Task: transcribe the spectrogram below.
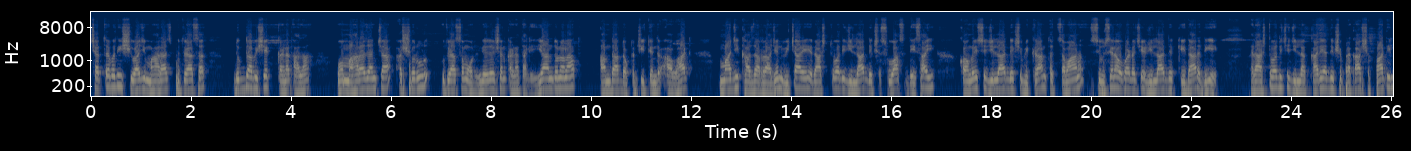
छत्रपती शिवाजी महाराज पुतळ्याचा दुग्धाभिषेक करण्यात आला व महाराजांच्या अश्वरूढ पुतळ्यासमोर निदर्शन करण्यात आले. या आंदोलनात आमदार डॉक्टर जितेंद्र आव्हाड माजी खासदार राजन विचारे राष्ट्रवादी जिल्हाध्यक्ष सुहास देसाई काँग्रेसचे जिल्हाध्यक्ष विक्रांत चव्हाण शिवसेना उपाटाचे जिल्हाध्यक्ष केदार दिगे राष्ट्रवादीचे जिल्हा कार्याध्यक्ष प्रकाश पाटील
